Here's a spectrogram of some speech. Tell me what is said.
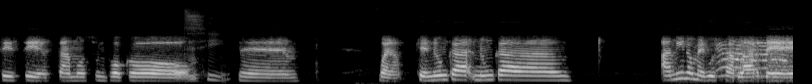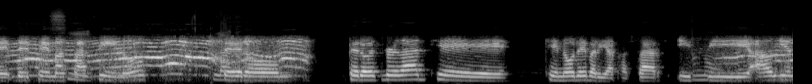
sí, sí, estamos un poco Sí, eh, bueno, que nunca, nunca, a mí no me gusta hablar de, de temas Sí. así, ¿no? claro. Pero, pero es verdad que, que no debería pasar. Y No. si alguien,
